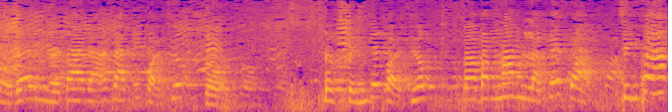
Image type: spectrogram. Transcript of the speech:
Ở đây người ta đã ra kết quả trước rồi. Được tính kết quả trước. Và bằng năm là kết quả chính xác.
